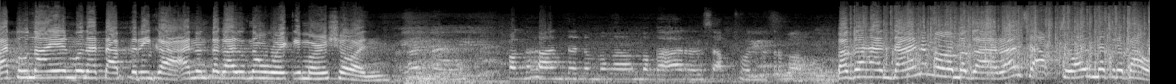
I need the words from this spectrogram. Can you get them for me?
Patunayan mo na top 3 ka. Anong Tagalog ng work immersion? Ano? Paghahanda ng mga mag-aaral sa actual na trabaho. Paghahanda ng mga mag-aaral sa aktual na trabaho.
